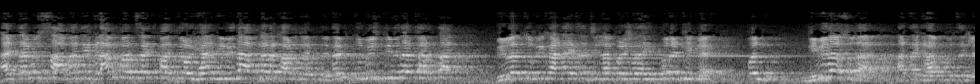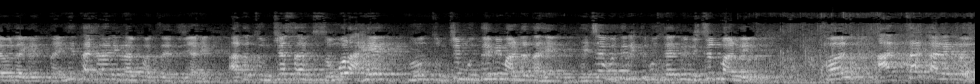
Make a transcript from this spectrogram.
आणि त्यामुळे सामान्य ग्रामपंचायत पातळीवर ह्या निविदा आपल्याला काढून येत नाही तुम्हीच निविदा काढता. बिलं तुम्ही काढायचं जिल्हा परिषद आहे बरं ठीक आहे. पण निविदा सुद्धा आता ग्रामपंचायत लेवलला घेत नाही. ही तक्रारी ग्रामपंचायतीची आहे. आता तुमच्यासमोर आहे म्हणून तुमचे मुद्दे मी मांडत आहे. ह्याच्या व्यतिरिक्त मुद्दे मी निश्चित मांडेल पण आजचा कार्यक्रम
